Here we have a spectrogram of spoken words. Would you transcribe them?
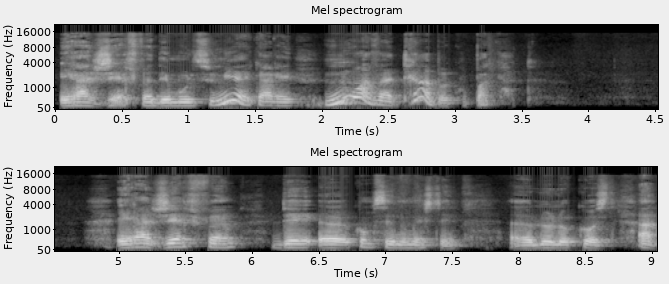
Era jertfă de mulțumire care nu avea treabă cu păcat. Era jertfă de, uh, cum se numește, uh, l'Holocaust. Ah,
